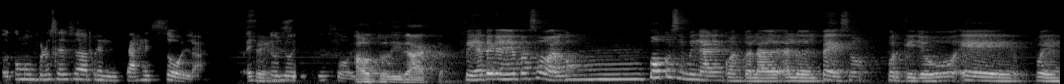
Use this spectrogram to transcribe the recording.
fue como un proceso de aprendizaje sola. Sí, Esto lo hice sola. Autodidacta. Fíjate que a mí me pasó algo un poco similar en cuanto a, la- a lo del peso, porque yo, eh, pues,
